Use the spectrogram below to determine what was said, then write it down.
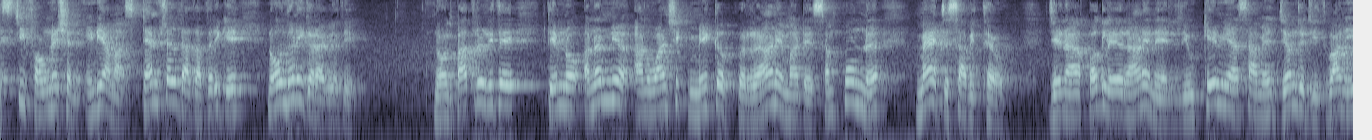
ST foundation ઇન્ડિયામાં સ્ટેમ સેલ દાતા તરીકે નોંધણી કરાવી હતી. નોંધપાત્ર રીતે તેમનો અનન્ય આનુવાંશિક મેકઅપ રાણે માટે સંપૂર્ણ મેચ સાબિત થયો. જેના પગલે રાણેને લ્યુકેમિયા સામે જંગ જીતવાની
